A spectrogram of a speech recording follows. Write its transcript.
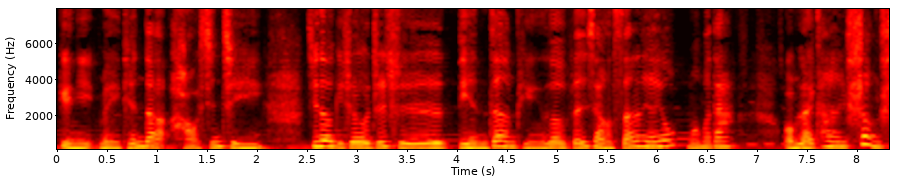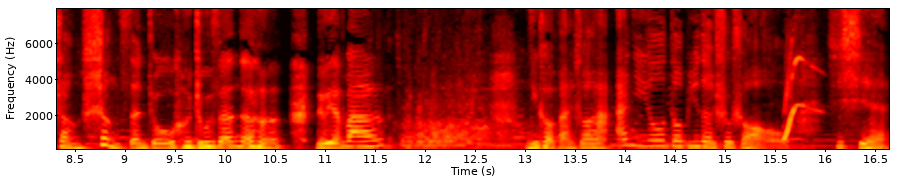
给你每天的好心情。记得给舍友支持，点赞、评论、分享三连哟，么么哒！我们来看上上上三周周三的留言吧。尼可凡说啊，爱你哟，逗逼的兽兽。谢谢，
